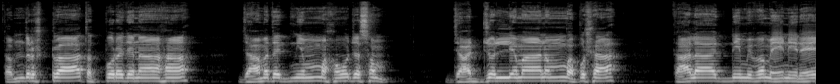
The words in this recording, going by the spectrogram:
தம் திருஷ்டுவா தத்புரஜனாக ஜாமதக்னியம் மகோஜசம் ஜாஜ்வல்யமானம் வபுஷா காலாக்னிமிவ மேனிரே.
